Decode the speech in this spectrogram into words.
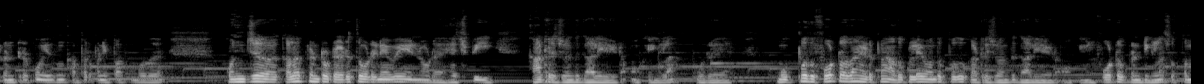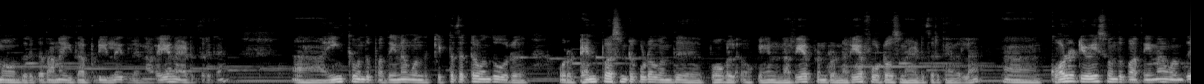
பிரிண்டருக்கும் இதுக்கும் கம்பேர் பண்ணி பார்க்கும்போது கொஞ்சம் கலர் பிரிண்ட் அவுட் எடுத்த உடனேவே என்னோடய ஹெச்பி காட்ரேஜ் வந்து காலி ஆகிடும் ஓகேங்களா ஒரு முப்பது ஃபோட்டோ தான் எடுப்பேன் அதுக்குள்ளே வந்து புது காட்ரேஜ் வந்து காலி ஆகிடும் ஓகேங்களா ஃபோட்டோ பிரிண்டிங்லாம் சுத்தமாக வந்துருக்குது ஆனால் இது அப்படி இல்லை. இதில் நிறைய நான் எடுத்திருக்கேன். இங்க் வந்து பார்த்திங்கன்னா வந்து கிட்டத்தட்ட வந்து ஒரு ஒரு டென் பர்சன்ட் கூட வந்து போகலை. ஓகேங்க நிறைய பண்ணுறோம் நிறைய ஃபோட்டோஸ் நான் எடுத்திருக்கேன் இதில். குவாலிட்டி வைஸ் வந்து பார்த்திங்கன்னா வந்து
